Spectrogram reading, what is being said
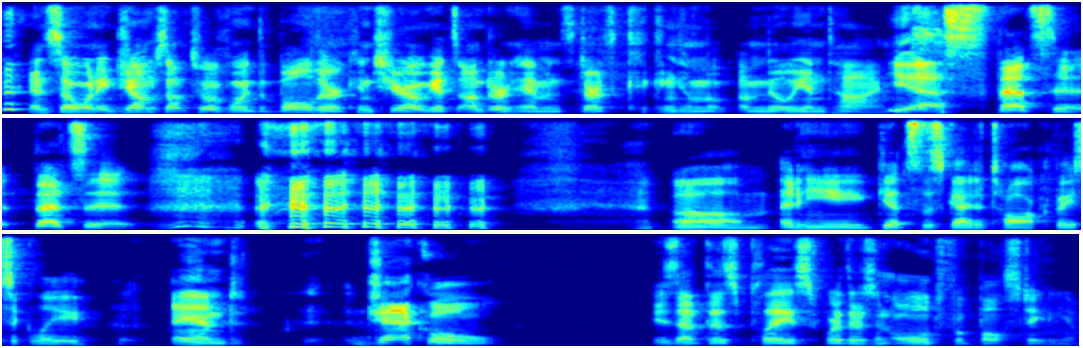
and so when he jumps up to avoid the boulder, Kenshiro gets under him and starts kicking him a million times. yes, that's it. That's it. um, and he gets this guy to talk, basically. And Jackal is at this place where there's an old football stadium.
